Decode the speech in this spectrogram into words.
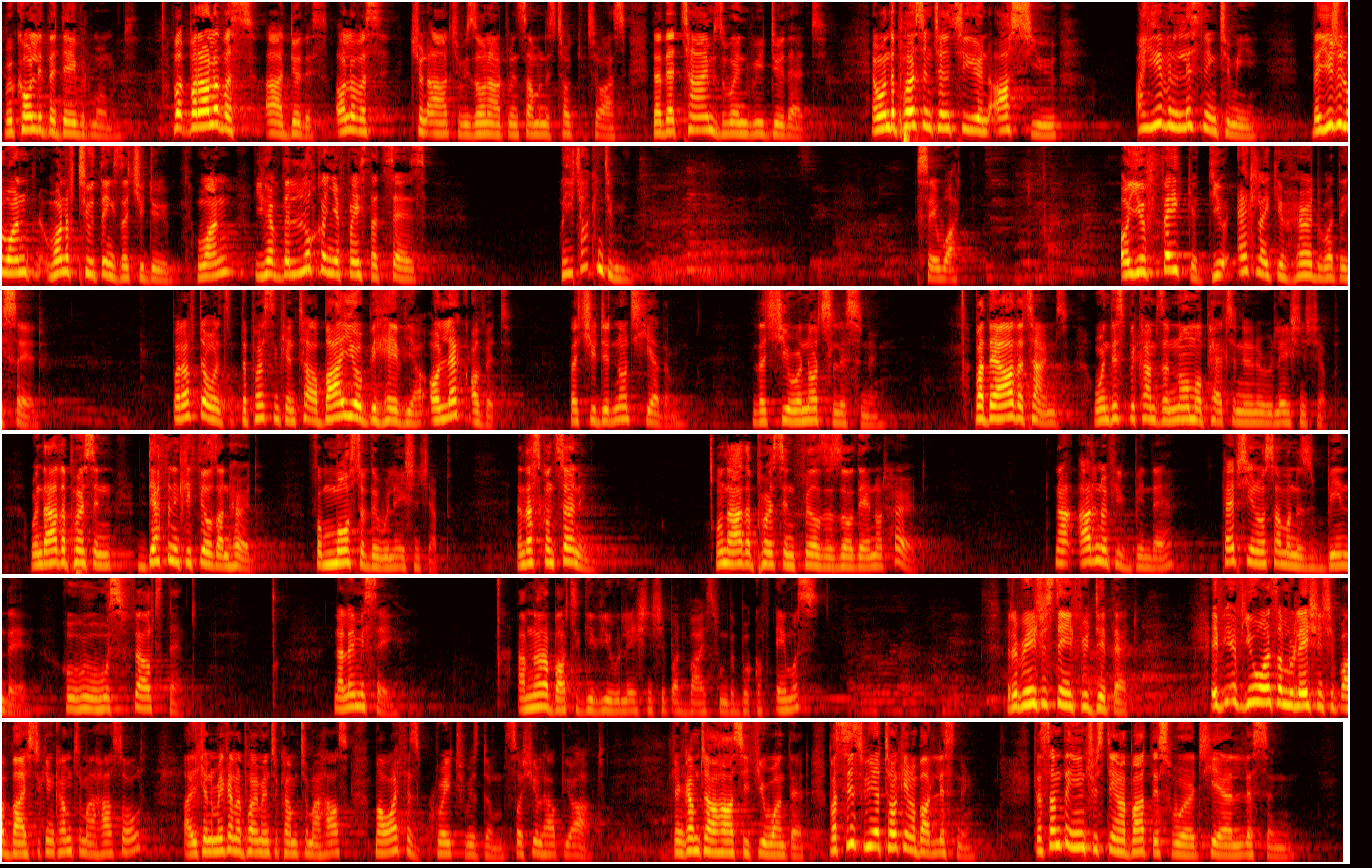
We call it the David moment. But, but all of us uh, do this. All of us tune out, we zone out when someone is talking to us. That there are times when we do that. And when the person turns to you and asks you, Are you even listening to me? There's usually one, one of two things that you do. One, you have the look on your face that says, Are you talking to me? Say what? Or you fake it. You act like you heard what they said. But afterwards, the person can tell by your behavior or lack of it that you did not hear them, that you were not listening. But there are other times when this becomes a normal pattern in a relationship, when the other person definitely feels unheard for most of the relationship. And that's concerning. When the other person feels as though they're not heard. Now, I don't know if you've been there. Perhaps you know someone who's been there, who, who's felt that. Now, let me say, I'm not about to give you relationship advice from the book of Amos. It'd be interesting if you did that. If you, if you want some relationship advice, you can come to my household. Uh, you can make an appointment to come to my house. My wife has great wisdom, so she'll help you out. You can come to our house if you want that. But since we are talking about listening, there's something interesting about this word here, listen,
